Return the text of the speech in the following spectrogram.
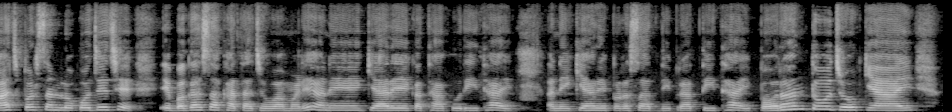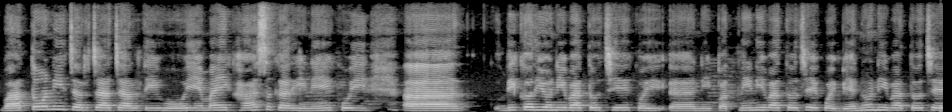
પાંચ પર્સન્ટ લોકો જે છે એ બગાસા ખાતા જોવા મળે અને ક્યારે કથા પૂરી થાય અને ક્યારે પ્રસાદની પ્રાપ્તિ થાય. પરંતુ જો ક્યાંય વાતોની ચર્ચા ચાલતી હોય, એમાંય ખાસ કરીને કોઈ દીકરીઓની વાતો છે, કોઈ ની પત્નીની વાતો છે, કોઈ બહેનોની વાતો છે,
